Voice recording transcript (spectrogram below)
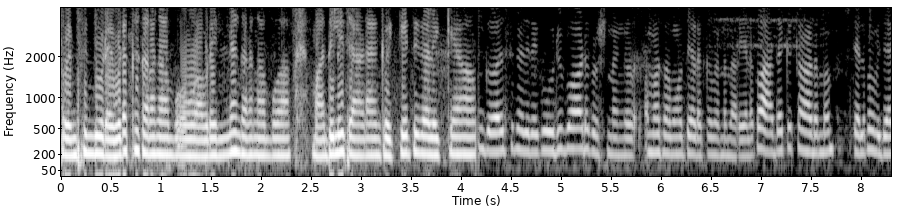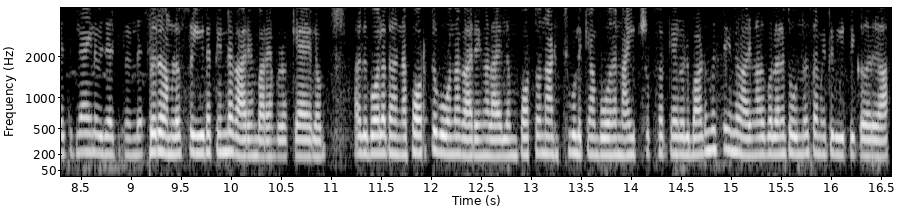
ഫ്രണ്ട്സിന്റെ കൂടെ എവിടെയൊക്കെ കറങ്ങാൻ പോവാം അവിടെ എല്ലാം കറങ്ങാൻ പോവാം. മതിൽ ചാടാൻ ക്രിക്കറ്റ് കളിക്കാം. ഗേൾസിനെതിരെയൊക്കെ ഒരുപാട് പ്രശ്നങ്ങൾ നമ്മുടെ സമൂഹത്തിൽ നടക്കുന്നുണ്ടെന്ന് അറിയാം അപ്പോൾ അതൊക്കെ കാണുമ്പോൾ ചിലപ്പോൾ വിചാരിച്ചില്ല അങ്ങനെ വിചാരിച്ചിട്ടുണ്ട്. ഇതൊരു നമ്മൾ ഫ്രീഡത്തിന്റെ കാര്യം പറയുമ്പോഴൊക്കെ ആയാലും അതുപോലെ തന്നെ പുറത്ത് പോകുന്ന കാര്യങ്ങളായാലും പുറത്തൊന്ന് അടിച്ചു പൊളിക്കാൻ പോകുന്ന നൈറ്റ് ട്രിപ്സ് ഒക്കെ ആയാലും ഒരുപാട് മിസ് ചെയ്യുന്ന കാര്യങ്ങൾ. അതുപോലെ തന്നെ തോന്നുന്ന സമയത്ത് വീട്ടിൽ കയറുക.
